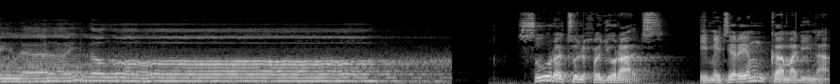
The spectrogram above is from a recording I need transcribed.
إله إلا الله Suratul Hujurat imeteremka Madina.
